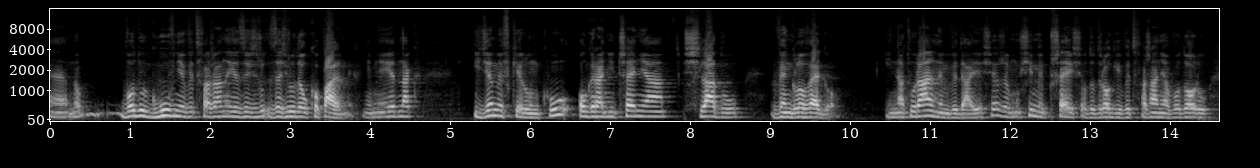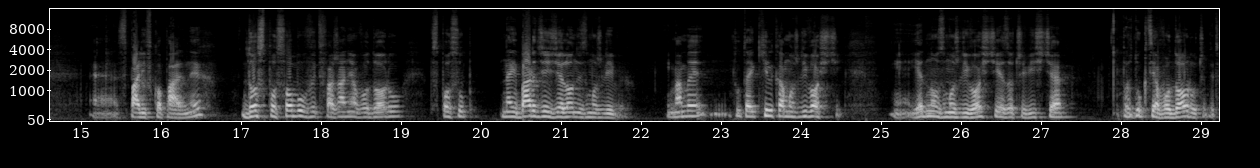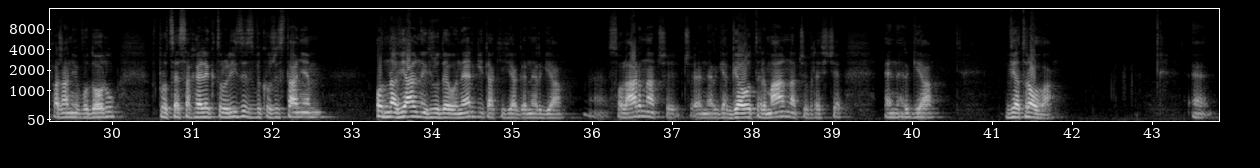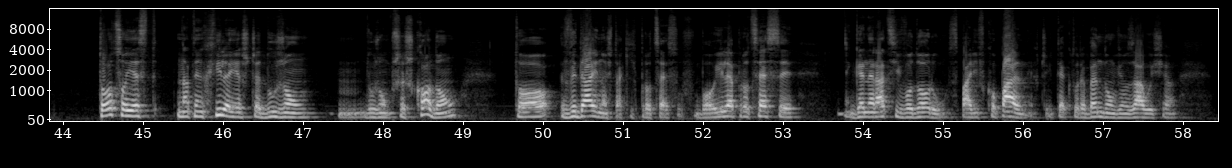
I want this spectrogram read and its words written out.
e, no, wodór głównie wytwarzany jest ze źródeł kopalnych. Niemniej jednak idziemy w kierunku ograniczenia śladu węglowego. I naturalnym wydaje się, że musimy przejść od drogi wytwarzania wodoru e, z paliw kopalnych do sposobu wytwarzania wodoru w sposób najbardziej zielony z możliwych. I mamy tutaj kilka możliwości. Jedną z możliwości jest oczywiście produkcja wodoru, czy wytwarzanie wodoru w procesach elektrolizy z wykorzystaniem odnawialnych źródeł energii, takich jak energia e, solarna, czy, czy energia geotermalna, czy wreszcie energia wiatrowa. E, to, co jest na tę chwilę jeszcze dużą, mm, dużą przeszkodą, to wydajność takich procesów, bo o ile procesy generacji wodoru z paliw kopalnych, czyli te, które będą wiązały się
